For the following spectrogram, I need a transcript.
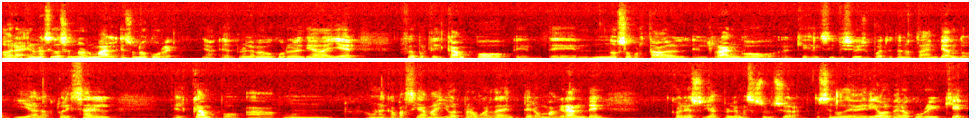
Ahora, en una situación normal eso no ocurre. El problema que ocurrió el día de ayer fue porque el campo eh, no soportaba el, rango que el servicio de supuesto no estaba enviando y al actualizar el, campo a, una capacidad mayor para guardar enteros más grandes con eso ya el problema se soluciona entonces no debería volver a ocurrir que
